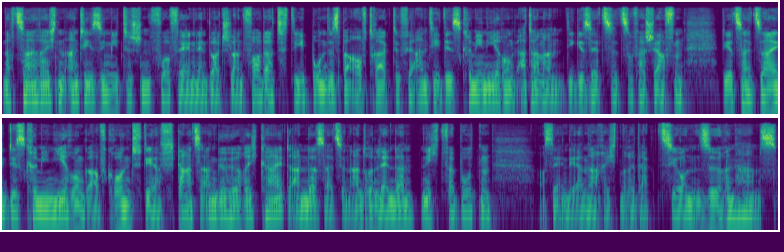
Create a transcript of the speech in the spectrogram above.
Nach zahlreichen antisemitischen Vorfällen in Deutschland fordert die Bundesbeauftragte für Antidiskriminierung Attermann, die Gesetze zu verschärfen. Derzeit sei Diskriminierung aufgrund der Staatsangehörigkeit, anders als in anderen Ländern, nicht verboten. Aus der NDR Nachrichtenredaktion Sören Harms.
